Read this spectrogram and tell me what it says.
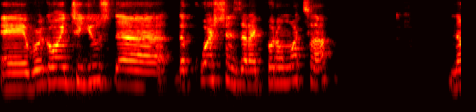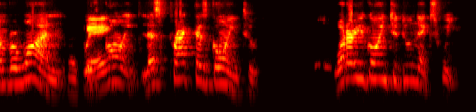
Uh, we're going to use the, the questions that I put on WhatsApp. Number one, with Okay. going, let's practice going to. What are you going to do next week?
